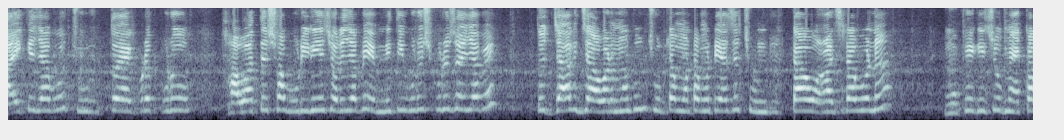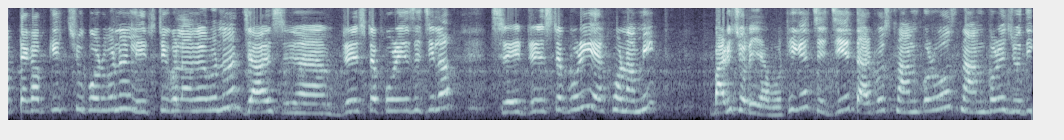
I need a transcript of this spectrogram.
বাইকে যাব, চুল তো একবারে পুরো হাওয়াতে সব উড়িয়ে নিয়ে চলে যাবে, এমনিতেই উড়ুস পুরুষ হয়ে যাবে। তো যাক, যাওয়ার মতন চুলটা মোটামুটি আছে, চুলটাও আঁচড়াবো না, মুখে কিছু মেকআপ টেকআপ কিচ্ছু করব না লিপস্টিকও লাগাবো না যা ড্রেসটা পরে এসেছিলাম, সেই ড্রেসটা পরেই এখন আমি বাড়ি চলে যাব, ঠিক আছে? যে তারপর স্নান করব। স্নান করে যদি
